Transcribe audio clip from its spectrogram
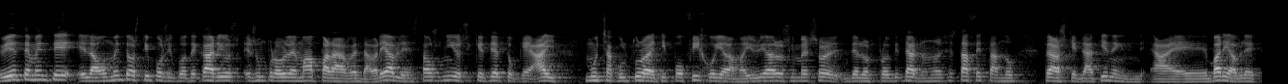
Evidentemente, el aumento de los tipos hipotecarios es un problema para la renta variable. En Estados Unidos sí que es cierto que hay mucha cultura de tipo fijo y a la mayoría de los inversores, de los propietarios no les está afectando, pero a los que la tienen eh, variable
